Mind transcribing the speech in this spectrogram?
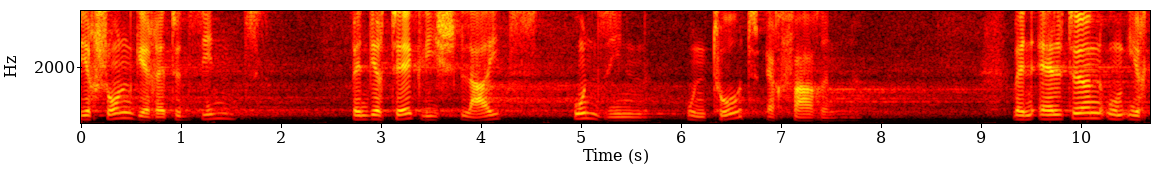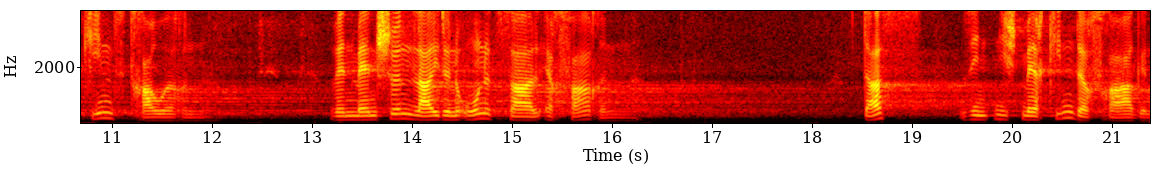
wir schon gerettet sind, wenn wir täglich Leid, Unsinn und Tod erfahren, wenn Eltern um ihr Kind trauern, wenn Menschen Leiden ohne Zahl erfahren. Das sind nicht mehr Kinderfragen,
